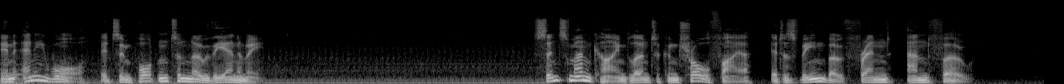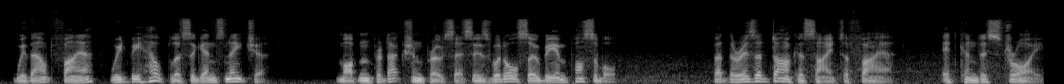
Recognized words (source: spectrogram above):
In any war, it's important to know the enemy. Since mankind learned to control fire, it has been both friend and foe. Without fire, we'd be helpless against nature. Modern production processes would also be impossible. But there is a darker side to fire. It can destroy.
